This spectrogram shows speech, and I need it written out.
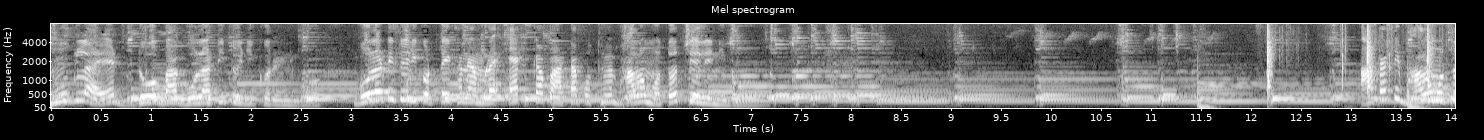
মুগলাইয়ের ডো বা গোলাটি তৈরি করে নিব। গোলাটি তৈরি করতে এখানে আমরা এক কাপ আটা প্রথমে ভালো মতো চেলে নিব। ভালো মতো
